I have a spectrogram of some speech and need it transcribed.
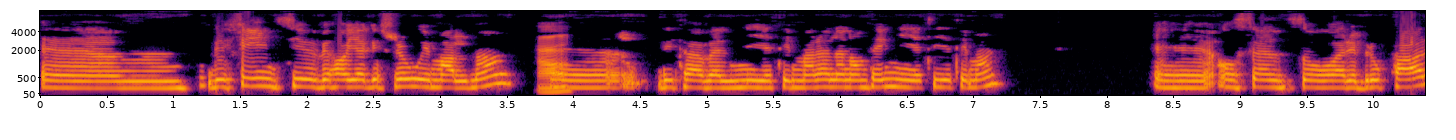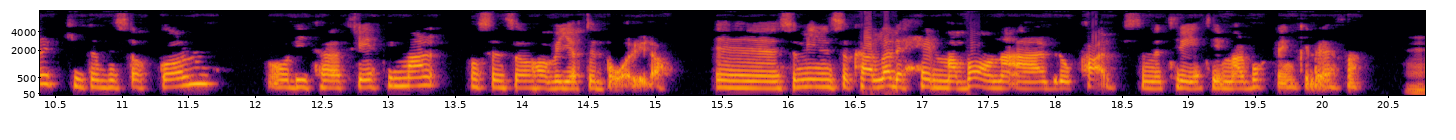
Um, det finns ju, vi har Jägersro i Malmö. Ja. Uh, det tar väl nio timmar eller någonting, nio, tio timmar. Uh, och sen så är det Bro Park utanför Stockholm. Och dit tar tre timmar. Och sen så har vi Göteborg då. Så min så kallade hemmabana är Bro Park som är tre timmar bort enkel resa. Ja.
